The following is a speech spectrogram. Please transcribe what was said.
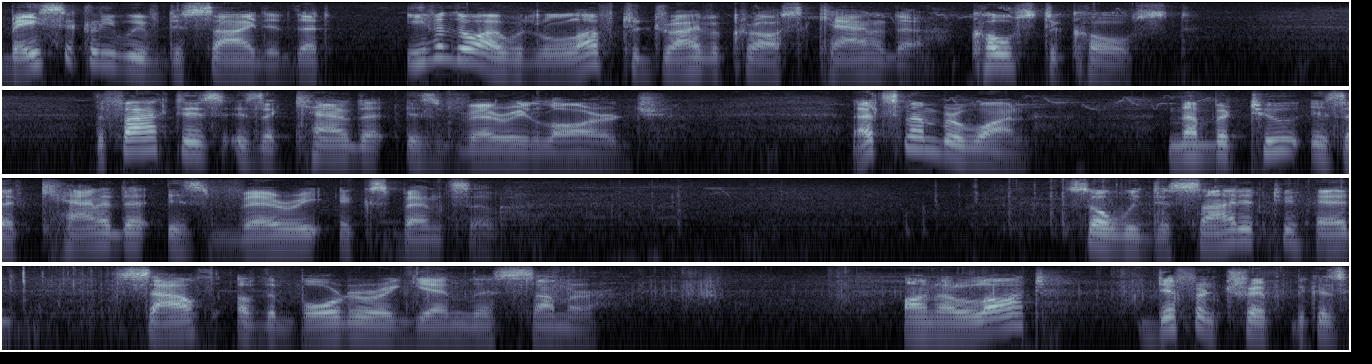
Basically, we've decided that even though I would love to drive across Canada, coast to coast, the fact is is that Canada is very large. That's number 1. Number 2 is that Canada is very expensive. So we decided to head south of the border again this summer on a lot different trip because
